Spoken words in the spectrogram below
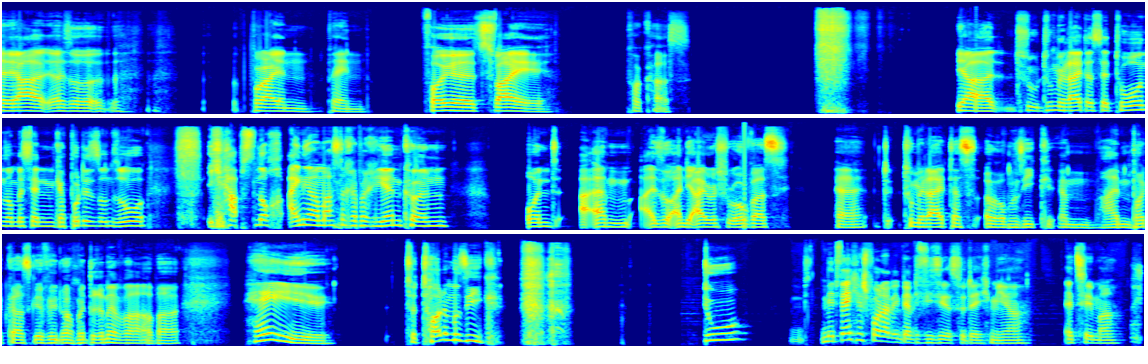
Ja, ja, also Brian Payne. Folge 2 Podcast. ja, tu, tut mir leid, dass der Ton so ein bisschen kaputt ist und so. Ich hab's noch einigermaßen reparieren können. Und ähm, also an die Irish Rovers. Äh, tut mir leid, dass eure Musik im halben Podcast gefühlt noch mit drinne war, aber hey, tolle Musik. Du, mit welcher Sportart identifizierst du dich, Mia? Erzähl mal. wir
